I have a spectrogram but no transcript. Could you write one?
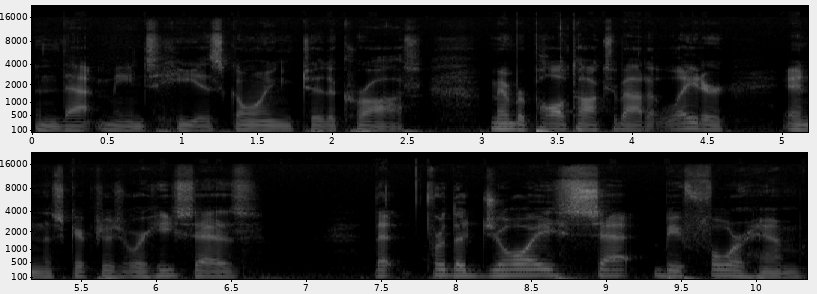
And that means he is going to the cross. Remember, Paul talks about it later in the scriptures where he says that for the joy set before him,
